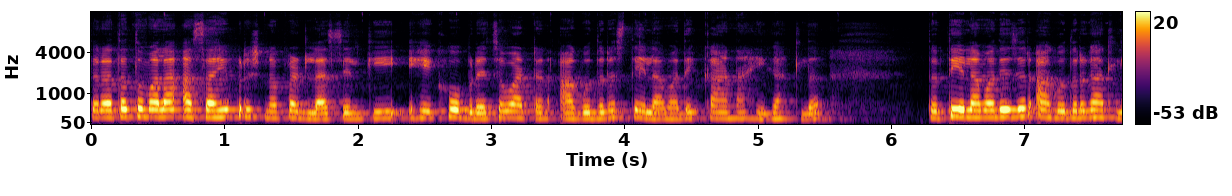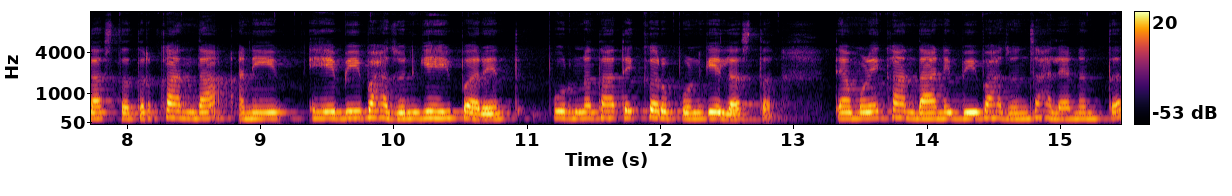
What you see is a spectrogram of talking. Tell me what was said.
तर आता तुम्हाला असाही प्रश्न पडला असेल की हे खोबऱ्याचं वाटण अगोदरच तेलामध्ये का नाही घातलं? तर तेलामध्ये जर अगोदर घातलं असतं तर कांदा आणि हे बी भाजून घेईपर्यंत पूर्णतः ते करपून गेलं असतं. त्यामुळे कांदा आणि बी भाजून झाल्यानंतर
